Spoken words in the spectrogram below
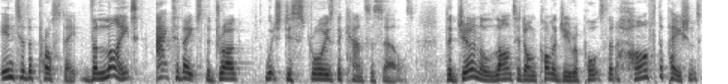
into the prostate. The light activates the drug, which destroys the cancer cells. The journal Lancet Oncology reports that half the patients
